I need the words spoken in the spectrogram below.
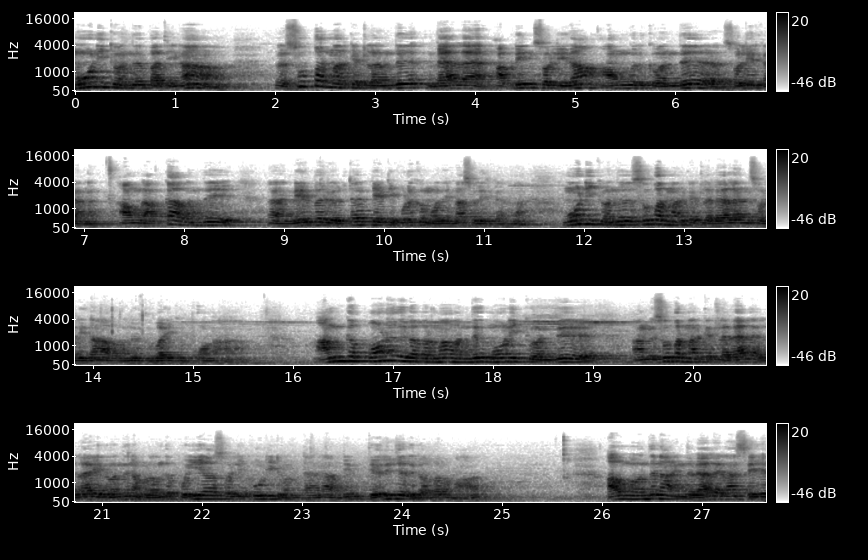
மோனிக்கு வந்து பார்த்தீங்கன்னா சூப்பர் மார்க்கெட்டில் வந்து வேலை அப்படின்னு சொல்லி தான் அவங்களுக்கு வந்து சொல்லியிருக்காங்க. அவங்க அக்கா வந்து நிருபர்கள்ட்ட பேட்டி கொடுக்கும்போது என்ன சொல்லியிருக்காங்கன்னா மோனிக்கு வந்து சூப்பர் மார்க்கெட்டில் வேலைன்னு சொல்லி தான் அவள் வந்து துபாய்க்கு போனான் அங்கே போனதுக்கப்புறமா வந்து மோனிக்கு வந்து அங்கே சூப்பர் மார்க்கெட்டில் வேலை இல்லை இது வந்து நம்மளை வந்து பொய்யா சொல்லி கூட்டிகிட்டு வந்துட்டாங்க அப்படின்னு தெரிஞ்சதுக்கு அப்புறமா அவங்க வந்து நான் இந்த வேலையெல்லாம் செய்ய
